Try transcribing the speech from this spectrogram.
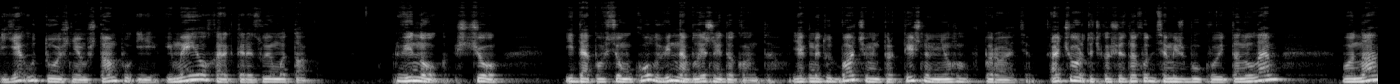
є уточненням штампу І, і ми його характеризуємо так. Вінок, що йде по всьому колу, він наближений до канта. Як ми тут бачимо, він практично в нього впирається. А чорточка, що знаходиться між буквою та нулем, вона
